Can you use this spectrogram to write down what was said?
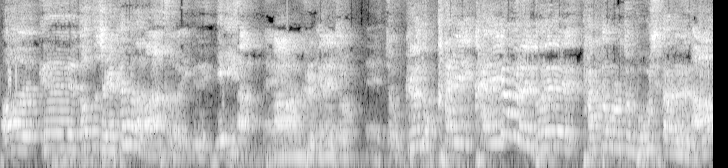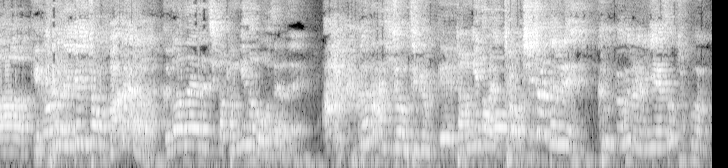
어, 그것도 저희가 편하다 많았어요. 그 예의상. 네. 아, 그렇긴 했죠. 네, 좀. 그래도 칼, 칼령을 노래를 단독으로 좀 보고 싶다는 아, 그거는, 의견이 좀 많아요. 그거는 직접 경기도로 오세요, 네. 아, 그건 아니죠, 지금. 그 경기도 아니, 정치자들의 그거를 위해서 조금.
